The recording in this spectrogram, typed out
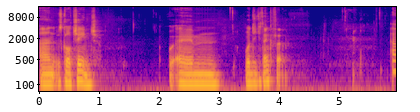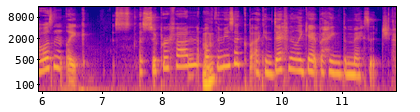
and it was called Change. Um, what did you think of it? I wasn't like a super fan Mhm. of the music, but I can definitely get behind the message.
